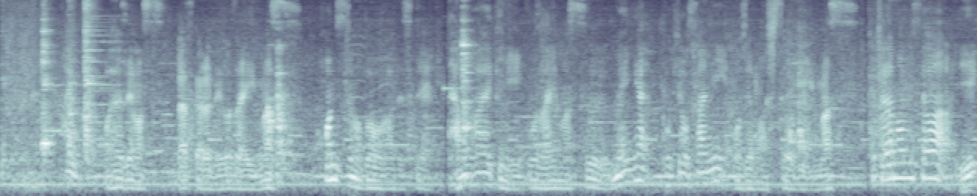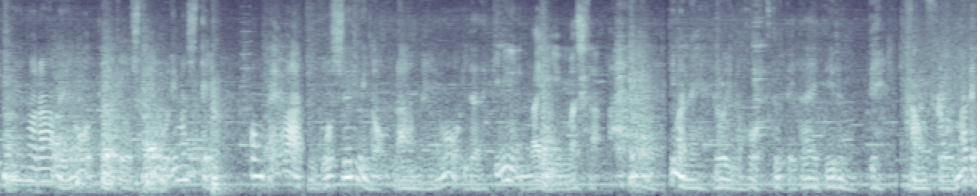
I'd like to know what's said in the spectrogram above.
はいおはようございます。ラスカルでございます。本日の動画はですね玉川駅にございます麺屋ポキオさんにお邪魔しております。こちらのお店は家系のラーメンを提供しておりまして今回は5種類のラーメンをいただきに参りました。今ね料理の方を作っていただいているので完成まで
